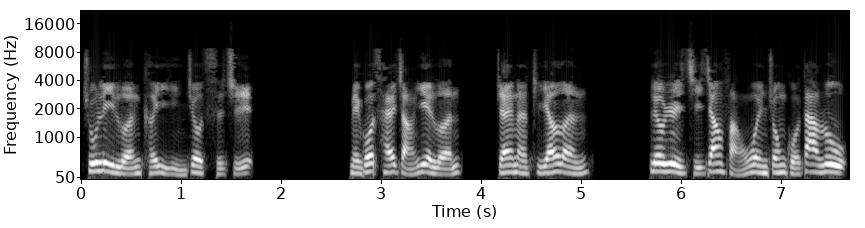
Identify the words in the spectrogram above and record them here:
朱立伦可以引咎辞职。美国财长耶伦 （Janet Yellen） 六日即将访问中国大陆。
